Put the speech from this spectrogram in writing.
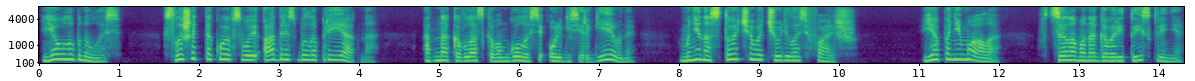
Я улыбнулась. Слышать такое в свой адрес было приятно. Однако в ласковом голосе Ольги Сергеевны мне настойчиво чудилась фальшь. Я понимала, в целом она говорит искренне,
